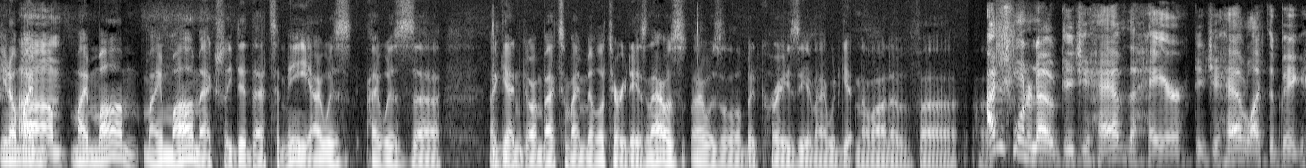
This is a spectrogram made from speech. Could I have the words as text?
You know, my Um, my mom my mom actually did that to me. I was I was uh, again going back to my military days, and I was I was a little bit crazy, and I would get in a lot of. Uh, I just want to know: Did you have the hair? Did you have like the big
